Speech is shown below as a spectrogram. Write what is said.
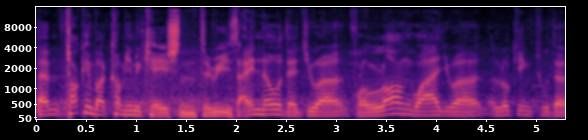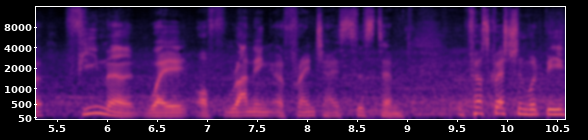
Um, talking about communication, Therese, I know that you are, for a long while, you are looking to the female way of running a franchise system. The first question would be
